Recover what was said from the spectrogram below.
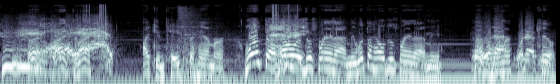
Alright, fine, tonight. I can take the hammer. What the hell it just ran at me? What the hell just ran at me? What hammer? what happened? Kill,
